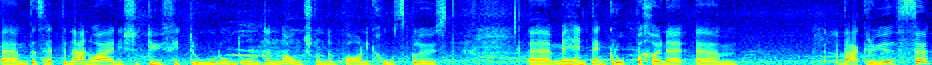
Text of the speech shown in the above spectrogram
Ähm, das hat dann auch noch eine tiefe Trauer und, und eine Angst und eine Panik ausgelöst. Äh, wir haben dann Gruppen können, ähm, wegrufen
